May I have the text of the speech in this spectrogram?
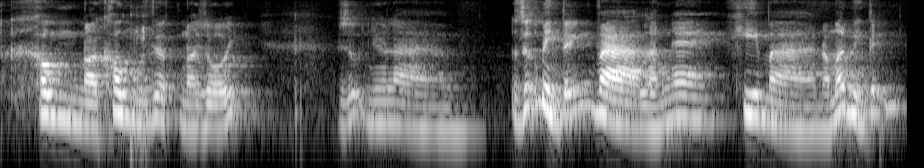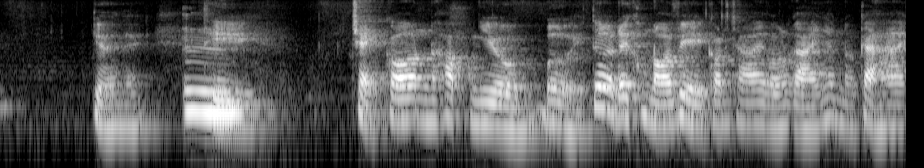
không nói không với việc nói dối ví dụ như là giữ bình tĩnh và lắng nghe khi mà nó mất bình tĩnh kiểu như thế Ừ. thì trẻ con học nhiều bởi tức là đây không nói về con trai và con gái nhé nó cả hai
